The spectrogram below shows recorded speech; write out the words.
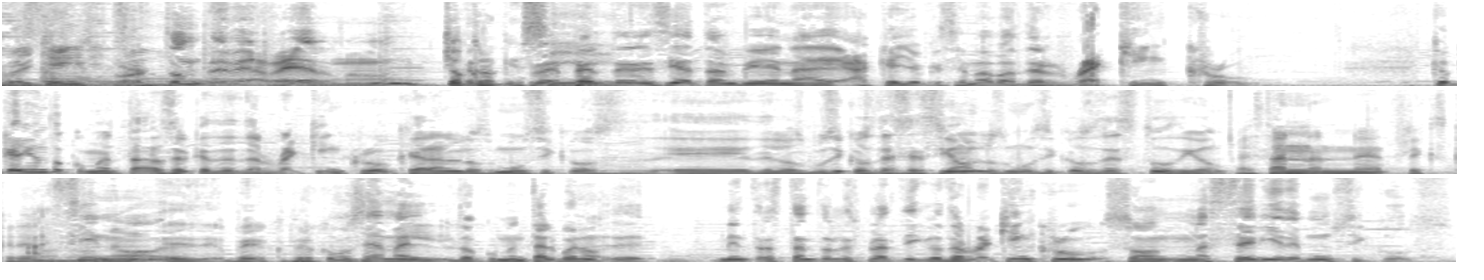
sobre James Burton? Debe haber, ¿no? Yo creo que sí. Pertenecía también a a aquello que se llamaba The Wrecking Crew. Creo que hay un documental acerca de The Wrecking Crew, que eran los músicos, eh, de los músicos de sesión, los músicos de estudio. Está en Netflix, creo. Ah, ¿no? sí, ¿no? Eh, pero, pero ¿cómo se llama el documental? Bueno, eh, mientras tanto les platico. The Wrecking Crew son una serie de músicos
